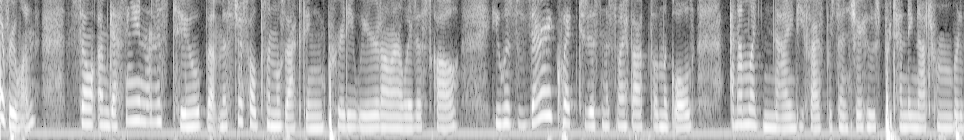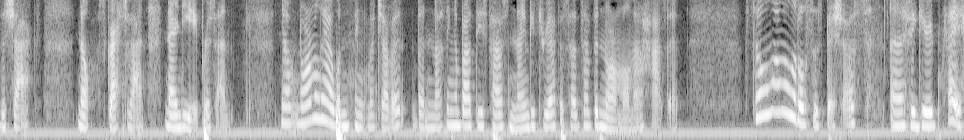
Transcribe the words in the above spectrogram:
everyone. So, I'm guessing you noticed too, but Mr. Saltsman was acting pretty weird on our latest call. He was very quick to dismiss my thoughts on the gold, and I'm like 95% sure he was pretending not to remember the shack. No, scratch that, 98%. Now, normally I wouldn't think much of it, but nothing about these past 93 episodes have been normal now, has it? So I'm a little suspicious, and I figured, hey,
